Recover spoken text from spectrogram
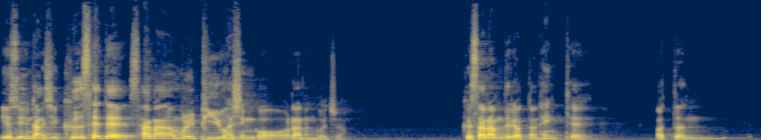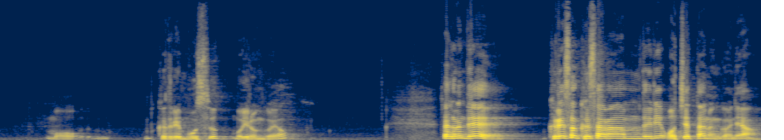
예수님 당시 그 세대 사람을 비유하신 거라는 거죠. 그 사람들의 어떤 행태, 어떤 뭐 그들의 모습, 뭐 이런 거요. 자, 그런데 그래서 그 사람들이 어쨌다는 거냐?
